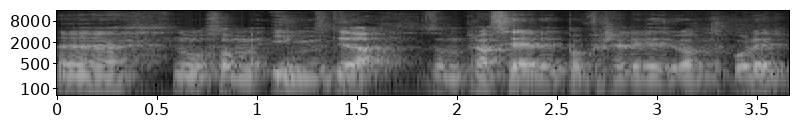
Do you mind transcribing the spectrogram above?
Eh, noe som IMDi, da, som plasserer ut på forskjellige videregående skoler.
